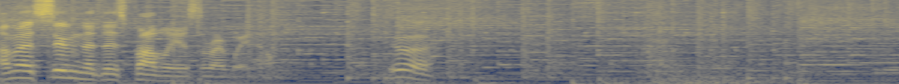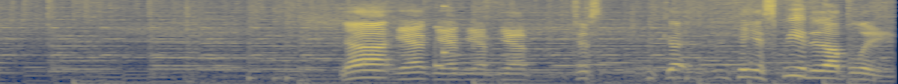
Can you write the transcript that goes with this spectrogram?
I'm gonna assume that this probably is the right way now. Ugh. Yeah, yep, yep, yep, yep. Just, can you speed it up, please?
